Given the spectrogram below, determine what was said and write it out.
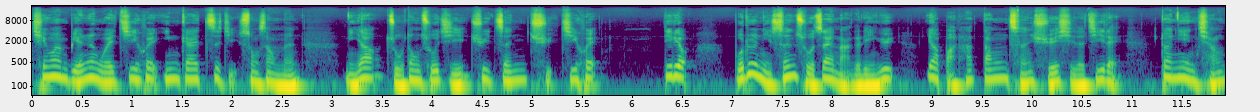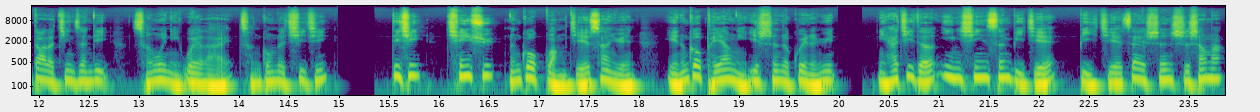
千万别认为机会应该自己送上门，你要主动出击去争取机会。第六，不论你身处在哪个领域，要把它当成学习的积累，锻炼强大的竞争力，成为你未来成功的契机。第七，谦虚能够广结善缘，也能够培养你一生的贵人运。你还记得印心生比劫，比劫再生食伤吗？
